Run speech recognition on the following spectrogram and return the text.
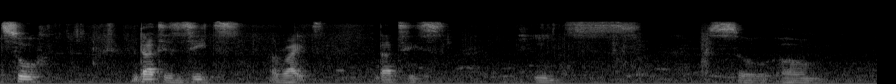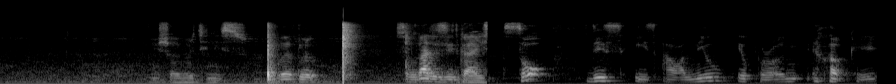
right so that is it all right? That is it. So um make sure everything is well glued so that is it guys. So this is our new apron. Okay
